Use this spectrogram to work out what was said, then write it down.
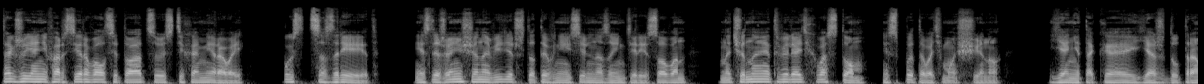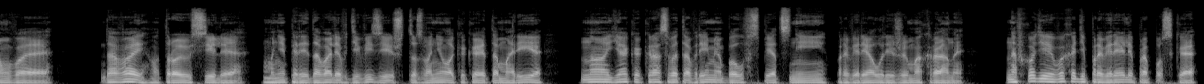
Также я не форсировал ситуацию с Тихомировой. Пусть созреет. Если женщина видит, что ты в ней сильно заинтересован, начинает вилять хвостом, испытывать мужчину. Я не такая, я жду трамвая. Давай, утрой усилия. Мне передавали в дивизии, что звонила какая-то Мария, но я как раз в это время был в спецнии, проверял режим охраны. На входе и выходе проверяли пропуска,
